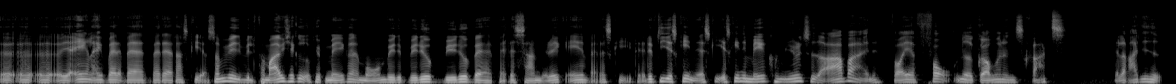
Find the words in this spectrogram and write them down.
Øh, øh, øh, jeg aner ikke, hvad, hvad, hvad det er, der sker. Så vil, vil for mig, hvis jeg går ud og køber maker i morgen, vil det, vil det, jo, vil det jo være, være det samme. Jeg vil ikke ane, hvad der sker. Det er fordi, jeg skal, ind, jeg skal, jeg skal ind i maker community og arbejde, for at jeg får noget governance ret, eller rettighed.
